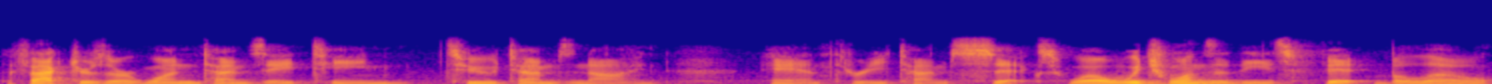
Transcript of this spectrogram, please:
the factors are 1 times 18, 2 times 9, and 3 times 6. Well, which ones of these fit below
